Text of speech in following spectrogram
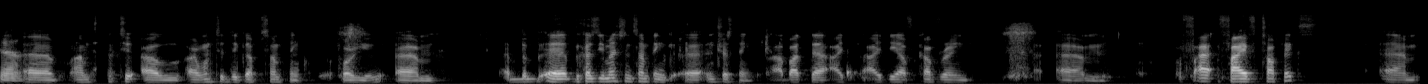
yeah. uh, I'm trying to. I'll. I want to dig up something for you. Um, uh, because you mentioned something uh, interesting about the idea of covering um, fi- five topics. Um,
